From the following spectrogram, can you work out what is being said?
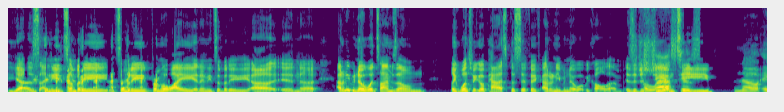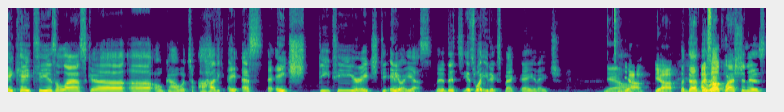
yes, I need somebody somebody from Hawaii, and I need somebody uh, in. Uh, I don't even know what time zone. Like once we go past Pacific, I don't even know what we call them. Is it just Alaska's- GMT? No, AKT is Alaska. Uh, oh God, what's uh, I think A- S HDT or HD. Anyway, yes, it's, it's what you'd expect. A and H. Yeah. Um, Yeah, yeah. But the, the real saw- question is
